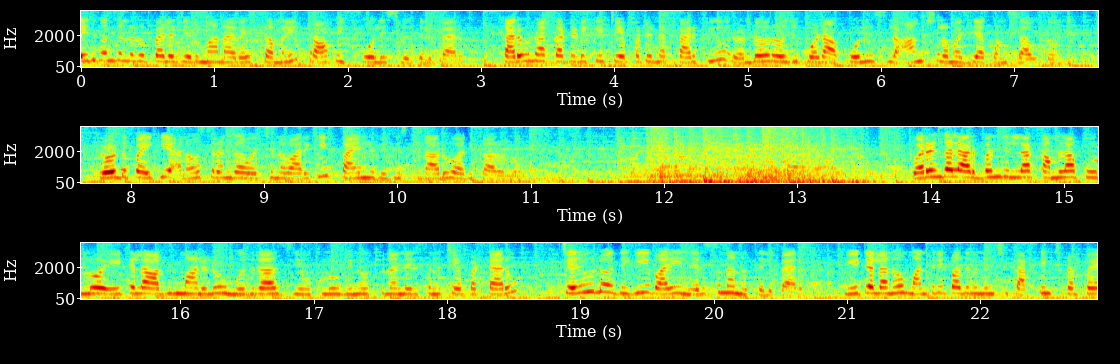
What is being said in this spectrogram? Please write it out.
ఐదు వందల రూపాయల జరిమానా వేస్తామని ట్రాఫిక్ పోలీసులు తెలిపారు. కరోనా కట్టడికి చేపట్టిన కర్ఫ్యూ రెండో రోజు కూడా పోలీసుల ఆంక్షల మధ్య కొనసాగుతోంది. రోడ్డుపైకి అనవసరంగా వచ్చిన వారికి ఫైన్లు విధిస్తున్నారు అధికారులు. వరంగల్ అర్బన్ జిల్లా కమలాపూర్లో ఈటల అభిమానులు ముదిరాజ్ యువకులు వినూత్న నిరసన చేపట్టారు. చెరువులో దిగి వారి నిరసనను తెలిపారు. ఈటలను మంత్రి పదవి నుంచి తప్పించడంపై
